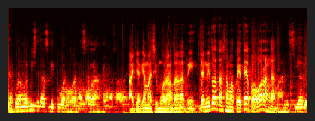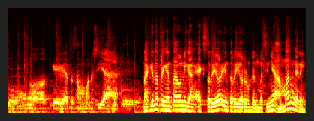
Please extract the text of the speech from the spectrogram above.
deh, kurang lebih sekitar segituan kalau nggak salah, kalau nggak salah. Pajaknya masih murah banget nih. Dan itu atas sama PT apa orang, Kang? Manusia dong. Oke, atas nama manusia. Betul. Nah, kita pengen tahu nih, Kang, eksterior, interior, dan mesinnya aman nggak nih?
